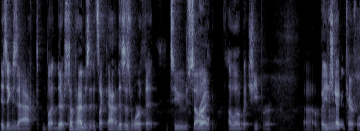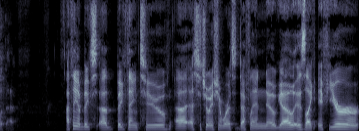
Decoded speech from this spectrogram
is exact, but there sometimes it's like ah, this is worth it to sell Right. a little bit cheaper. Uh, but you just Mhm. got to be careful with that. I think a big a big thing too, uh, a situation where it's definitely a no go is like if you're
